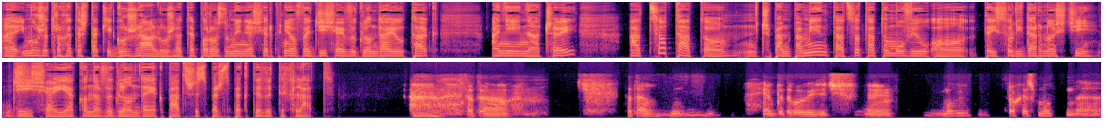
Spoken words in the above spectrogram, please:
e, i może trochę też takiego żalu, że te porozumienia sierpniowe dzisiaj wyglądają tak, a nie inaczej. A co tato, czy pan pamięta, co tato mówił o tej solidarności dzisiaj, jak ona wygląda, jak patrzy z perspektywy tych lat? Tato Tata, jakby to powiedzieć, y, mówił trochę smutne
